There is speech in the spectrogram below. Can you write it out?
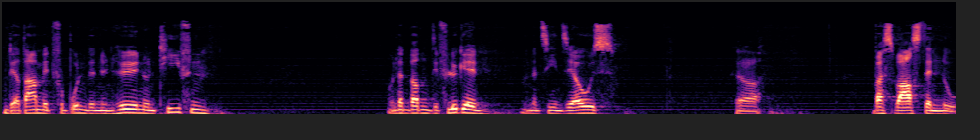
und der damit verbundenen Höhen und Tiefen. Und dann werden die Flügge und dann ziehen sie aus. Ja, was war es denn nun?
